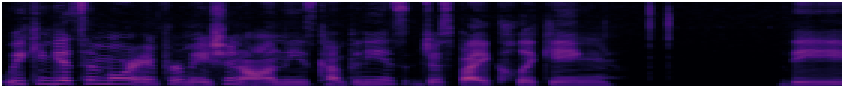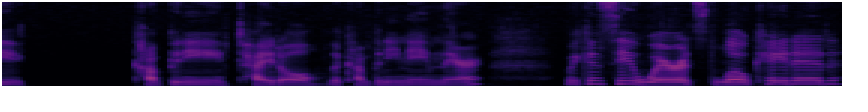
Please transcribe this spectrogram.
We can get some more information on these companies just by clicking the company title, the company name there. We can see where it's located.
